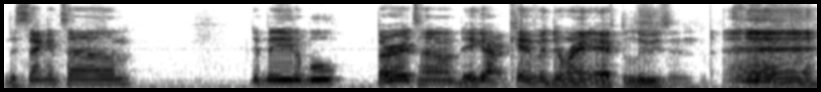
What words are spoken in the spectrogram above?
The second time, debatable. Third time, they got Kevin Durant after losing. Eh.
